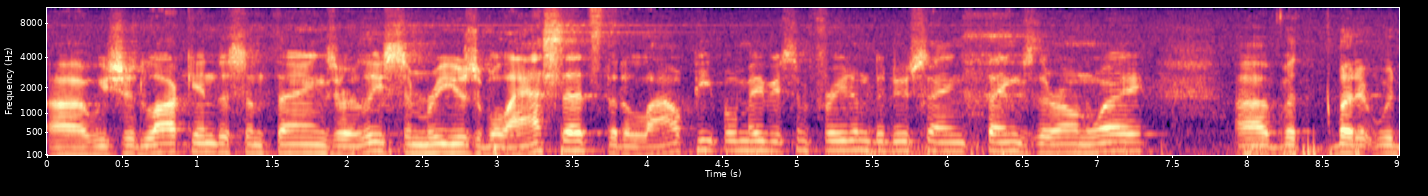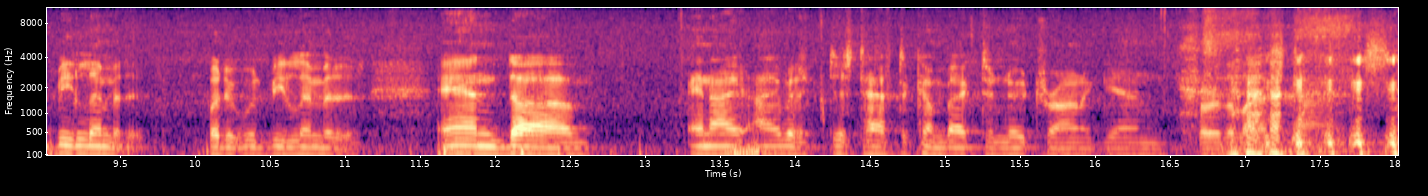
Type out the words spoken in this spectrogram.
Uh, we should lock into some things or at least some reusable assets that allow people maybe some freedom to do saying things their own way, uh, but, but it would be limited. But it would be limited. And, uh, and I, I would just have to come back to Neutron again for the last time. So,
